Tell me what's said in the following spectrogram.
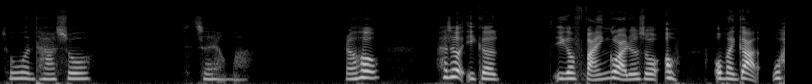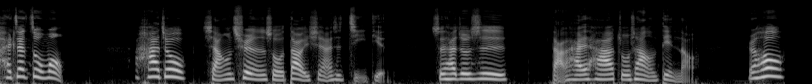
就问他说：“是这样吗？”然后他就一个一个反应过来，就说：“哦，Oh my God，我还在做梦。”他就想要确认说到底现在是几点，所以他就是打开他桌上的电脑。然后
